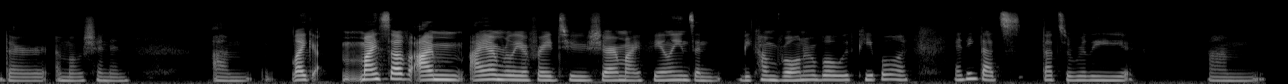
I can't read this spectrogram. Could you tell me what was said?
their emotion and um, like myself i'm i am really afraid to share my feelings and become vulnerable with people and I think that's that's a really um,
